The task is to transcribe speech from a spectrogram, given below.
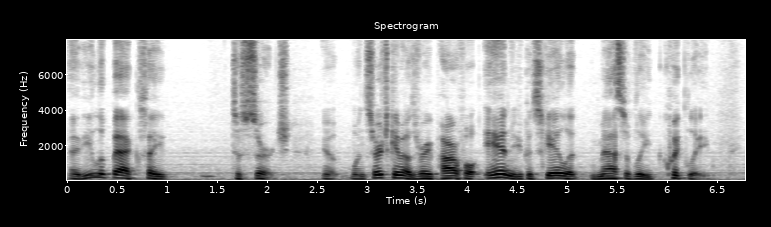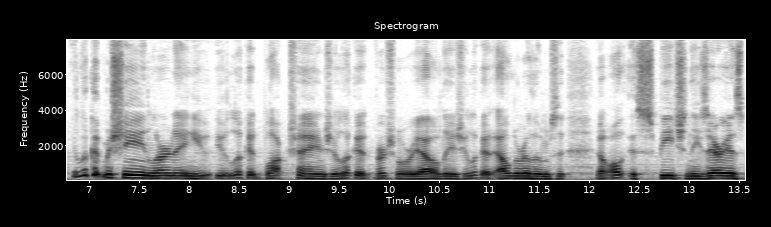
And if you look back, say, to search, you know, when search came out, it was very powerful and you could scale it massively quickly. You look at machine learning, you, you look at blockchains, you look at virtual realities, you look at algorithms, you know, all speech in these areas.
